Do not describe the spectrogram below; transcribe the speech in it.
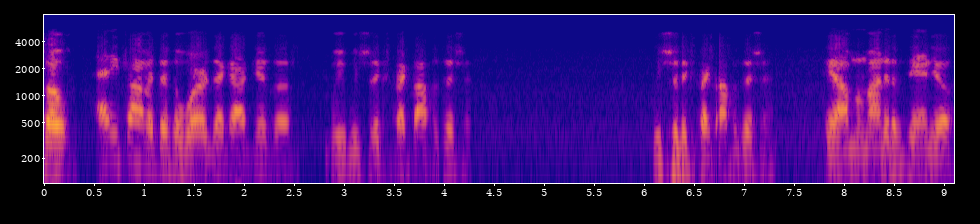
So anytime that there's a word that God gives us, we, we should expect opposition. We should expect opposition. Yeah, I'm reminded of Daniel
